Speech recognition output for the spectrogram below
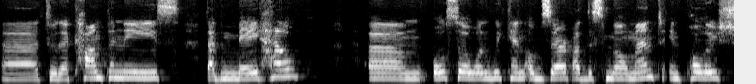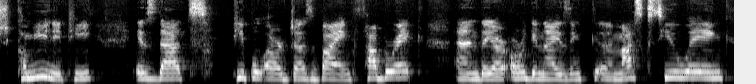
uh, to the companies that may help. Um, also what we can observe at this moment in polish community is that people are just buying fabric and they are organizing uh, mask sewing,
